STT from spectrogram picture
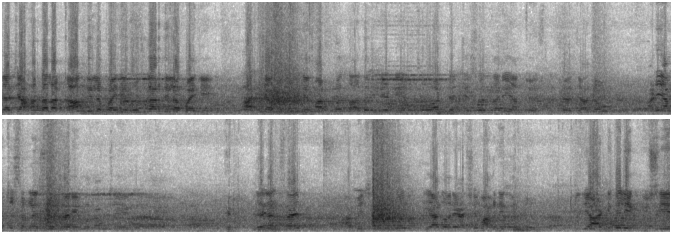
त्याच्या हाताला काम दिलं पाहिजे रोजगार दिला पाहिजे. आजच्या परिषदेमार्फत आदरणीय डी एम चव्हाण त्यांचे सहकारी आमचे स्मिता जाधव आणि आमचे सगळे सहकारी मग आमचे जगन साहेब आम्ही सर्वजण याद्वारे अशी मागणी करतो की जे आर्टिकल एकवीसशे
